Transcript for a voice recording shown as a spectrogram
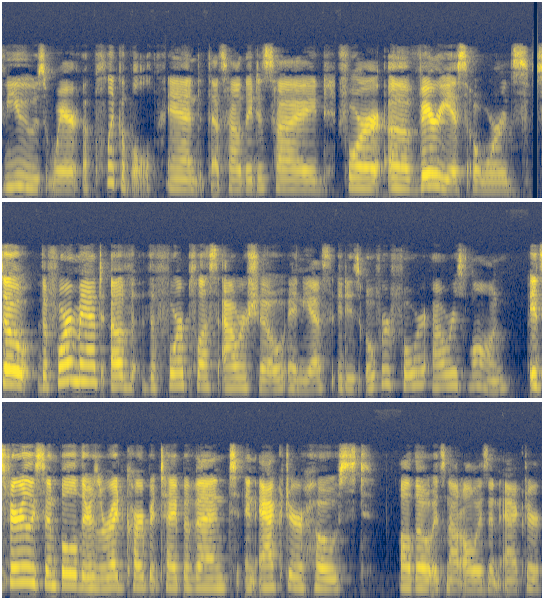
views where applicable. And that's how they decide for uh, various awards. So, the format of the 4 plus hour show, and yes, it is over 4 hours long. It's fairly simple. There's a red carpet type event, an actor host, although it's not always an actor.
